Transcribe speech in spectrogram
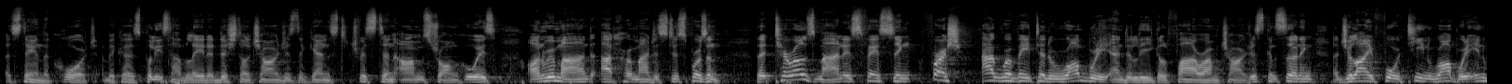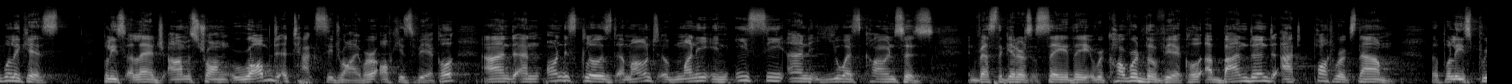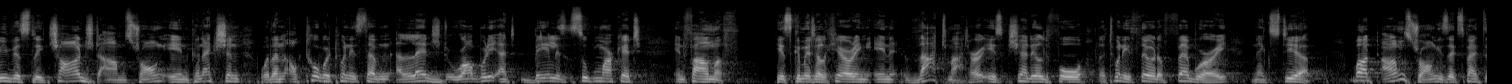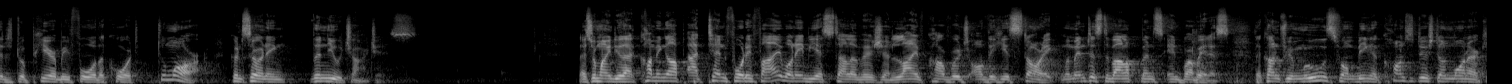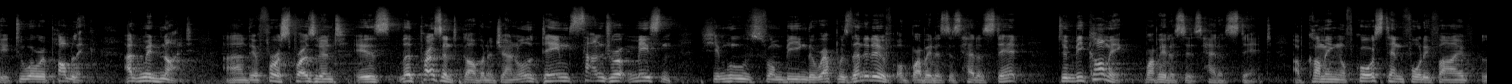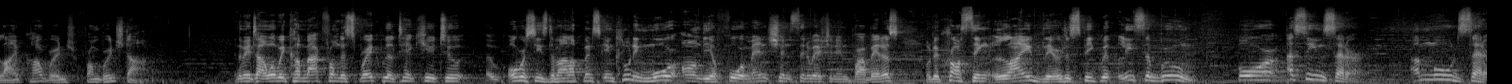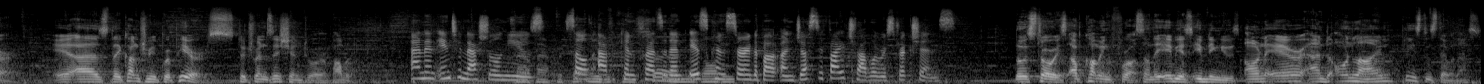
Let's stay in the court because police have laid additional charges against Tristan Armstrong, who is on remand at Her Majesty's Prison. The Tyrrell's man is facing fresh aggravated robbery and illegal firearm charges concerning a July 14 robbery in Willikies. Police allege Armstrong robbed a taxi driver of his vehicle and an undisclosed amount of money in EC and US currencies. Investigators say they recovered the vehicle abandoned at Potworks Dam. The police previously charged Armstrong in connection with an October 27 alleged robbery at Bailey's Supermarket in Falmouth. His committal hearing in that matter is scheduled for the 23rd of February next year. But Armstrong is expected to appear before the court tomorrow concerning the new charges. Let's remind you that coming up at 10:45 on ABS television, live coverage of the historic, momentous developments in Barbados. The country moves from being a constitutional monarchy to a republic at midnight, and their first president is the present Governor General, Dame Sandra Mason. She moves from being the representative of Barbados' head of state to becoming Barbados' head of state. Upcoming, of course, 10:45 live coverage from Bridgetown. In the meantime, when we come back from this break, we'll take you to uh, overseas developments, including more on the aforementioned situation in Barbados. We'll be crossing live there to speak with Lisa Broom for a scene setter, a mood setter, eh, as the country prepares to transition to a republic. And in international news, South, African president is concerned about unjustified travel restrictions. Those stories upcoming for us on the ABS Evening News, on air and online. Please do stay with us.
